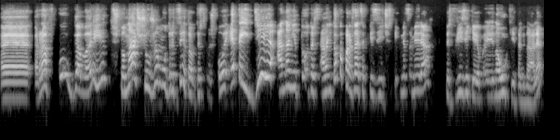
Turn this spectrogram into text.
э, Равкук говорит, что наши уже мудрецы, то, то есть, эта идея, она не, то, то есть, она не только порождается в физических мерях, то есть в физике и науке и так далее,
